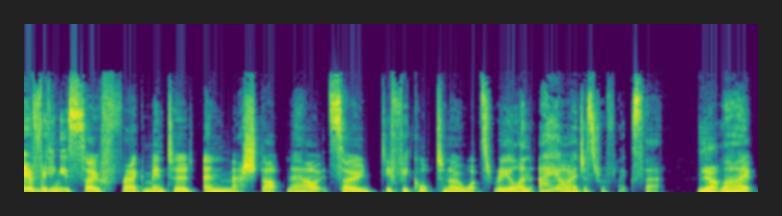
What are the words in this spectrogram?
everything is so fragmented and mashed up now. It's so difficult to know what's real, and AI just reflects that. Yeah. Like,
